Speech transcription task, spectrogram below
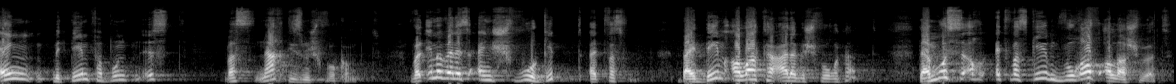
eng mit dem verbunden ist, was nach diesem Schwur kommt. Weil immer wenn es einen Schwur gibt, etwas, bei dem Allah Ta'ala geschworen hat, da muss es auch etwas geben, worauf Allah schwört.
